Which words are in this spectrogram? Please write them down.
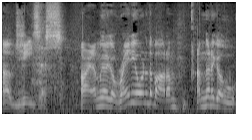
oh, Jesus. Alright, I'm going to go Randy Orton at the bottom. I'm going to go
